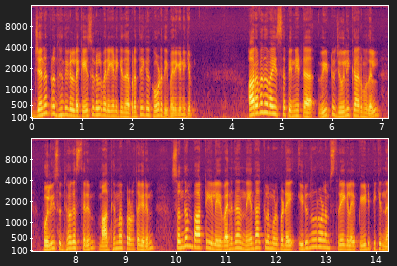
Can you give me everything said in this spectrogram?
ജനപ്രതിനിധികളുടെ കേസുകൾ പരിഗണിക്കുന്ന പ്രത്യേക കോടതി പരിഗണിക്കും. അറുപത് വയസ്സ് പിന്നിട്ട വീട്ടുജോലിക്കാർ മുതൽ പോലീസ് ഉദ്യോഗസ്ഥരും മാധ്യമപ്രവർത്തകരും സ്വന്തം പാർട്ടിയിലെ വനിതാ നേതാക്കളും ഉൾപ്പെടെ ഇരുന്നൂറോളം സ്ത്രീകളെ പീഡിപ്പിക്കുന്ന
